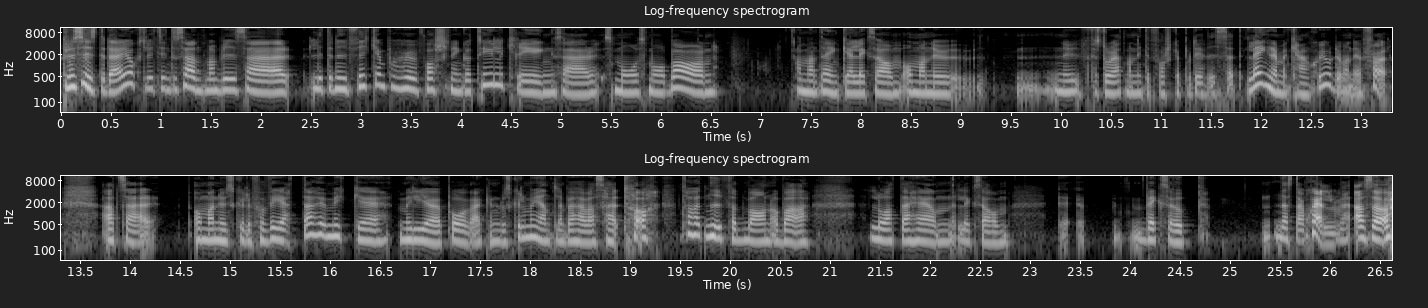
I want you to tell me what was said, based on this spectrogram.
Precis, det där är också lite intressant. Man blir så här, lite nyfiken på hur forskning går till kring så här, små, små barn. Om man tänker liksom, om man nu nu förstår jag att man inte forskar på det viset längre, men kanske gjorde man det förr. Att så här, om man nu skulle få veta hur mycket miljö påverkar, då skulle man egentligen behöva så här, ta, ta ett nyfött barn och bara låta hen liksom eh, växa upp nästan själv. Alltså,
